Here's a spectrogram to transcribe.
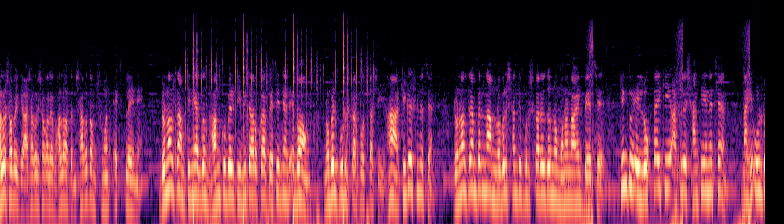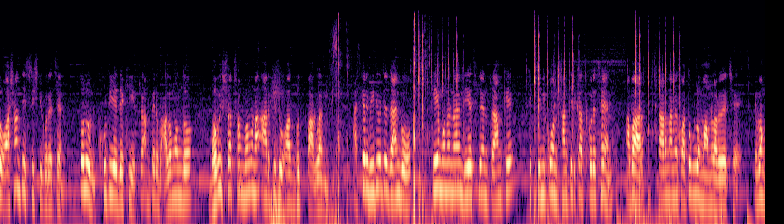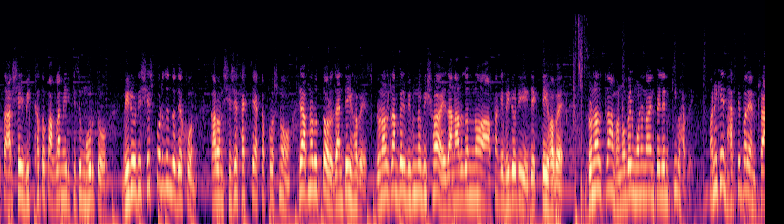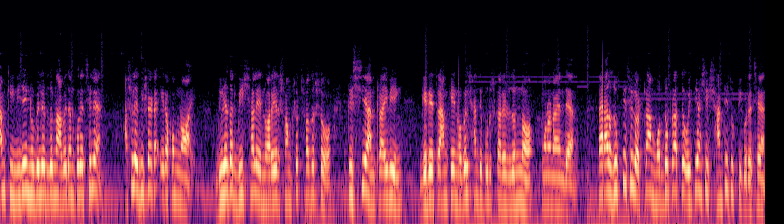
Hello সবাইকে, আশা করি সকলে ভালো আছেন। স্বাগতম সুমন এক্সপ্লেইনে ডোনাল্ড ট্রাম্প, তিনি একজন ধনকুবের টিভি তারকা, প্রেসিডেন্ট এবং নোবেল পুরস্কার প্রত্যাশী। হ্যাঁ ঠিকই শুনেছেন। ডোনাল্ড ট্রাম্পের নাম নোবেল শান্তি পুরস্কারের জন্য মনোনয়ন পেয়েছে। কিন্তু এই লোকটাই কি আসলে শান্তি এনেছেন, নাকি উল্টো অশান্তি সৃষ্টি করেছেন? চলুন খুঁটিয়ে দেখি ট্রাম্পের ভালো মন্দ, ভবিষ্যৎ সম্ভাবনা আর কিছু অদ্ভুত পাগলামি। আজকের ভিডিওতে জানব, কে মনোনয়ন দিয়েছিলেন ট্রাম্পকে, তিনি কোন শান্তির কাজ করেছেন, আবার তার নামে কতগুলো মামলা রয়েছে এবং তার সেই বিখ্যাত পাগলামির কিছু মুহূর্ত। ভিডিওটি শেষ পর্যন্ত দেখুন, কারণ শেষে থাকছে একটা প্রশ্ন। এটা আপনার উত্তর জানতেই হবে। ডোনাল্ড ট্রাম্পের বিভিন্ন বিষয় জানার জন্য আপনাকে ভিডিওটি দেখতেই হবে। ডোনাল্ড ট্রাম্প নোবেল মনোনয়ন পেলেন কীভাবে? অনেকেই ভাবতে পারেন, ট্রাম্প কি নিজেই নোবেলের জন্য আবেদন করেছিলেন? আসলে বিষয়টা এরকম নয়। দুই সালে নরওয়ের সংসদ সদস্য ক্রিশ্চিয়ান ট্রাইভিং গেটে ট্রাম্পকে নোবেল শান্তি পুরস্কারের জন্য মনোনয়ন দেন। তার যুক্তি ছিল ট্রাম্প মধ্যপ্রাচ্যে ঐতিহাসিক শান্তি চুক্তি করেছেন।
